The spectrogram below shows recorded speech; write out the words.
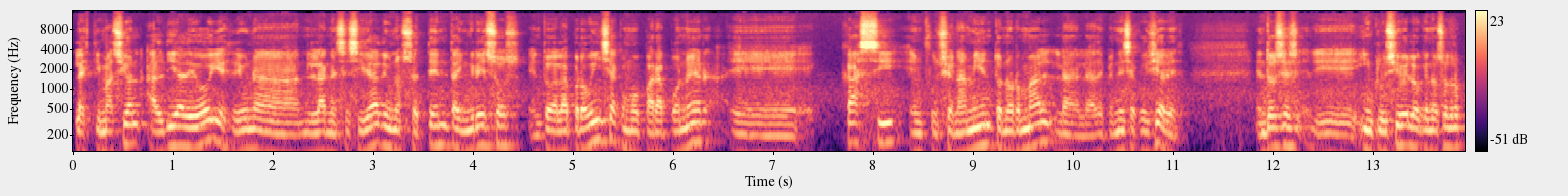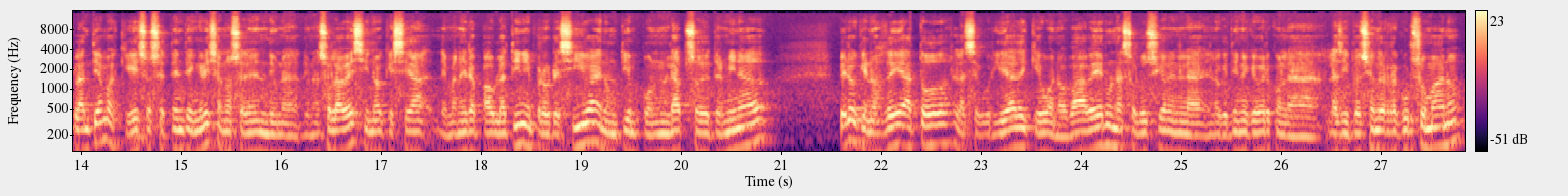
la estimación al día de hoy es de una, la necesidad de unos 70 ingresos en toda la provincia como para poner eh, casi en funcionamiento normal las dependencias judiciales. Entonces, eh, inclusive lo que nosotros planteamos es que esos 70 ingresos no se den de una, de una sola vez, sino que sea de manera paulatina y progresiva en un tiempo, en un lapso determinado, pero que nos dé a todos la seguridad de que bueno, va a haber una solución en, lo que tiene que ver con la, situación del recurso humano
